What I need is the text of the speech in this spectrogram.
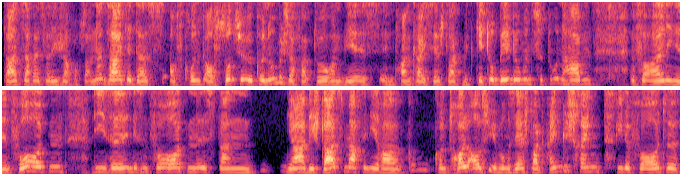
Tatsache ist allerdings auch auf der anderen Seite, dass aufgrund auch sozioökonomischer Faktoren wir es in Frankreich sehr stark mit Ghettobildungen zu tun haben, vor allen Dingen in den Vororten. Diese, in diesen Vororten ist dann ja die Staatsmacht in ihrer Kontrollausübung sehr stark eingeschränkt. Viele Vororte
